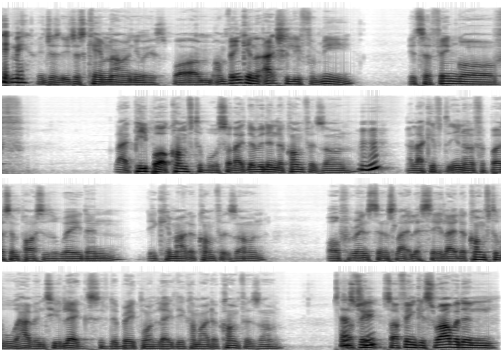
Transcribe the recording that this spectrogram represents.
Hit me. It just it just came now, anyways. But um, I'm thinking actually for me, it's a thing of like people are comfortable, so like they're within the comfort zone, mm-hmm. and like if you know if a person passes away, then they came out of the comfort zone. Or for instance, like let's say like they're comfortable having two legs. If they break one leg, they come out of the comfort zone. That's so I think, true. So I think it's rather than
